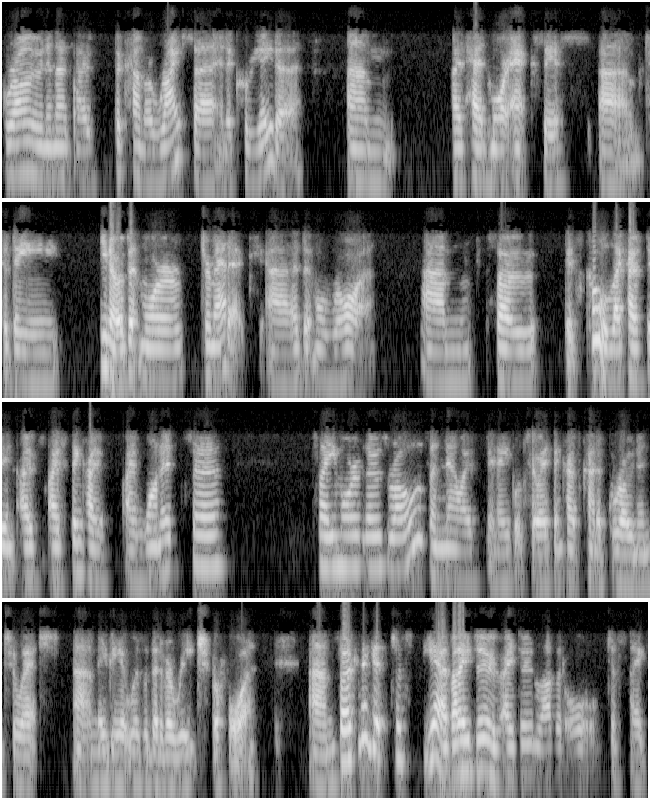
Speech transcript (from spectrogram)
grown and as I've become a writer and a creator, um, I've had more access um, to be, you know, a bit more dramatic, uh, a bit more raw. Um, so it's cool. Like I've been, I've, I think I've, I wanted to play more of those roles, and now I've been able to. I think I've kind of grown into it. Uh, maybe it was a bit of a reach before. Um, so I think it's just yeah, but I do, I do love it all. Just like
